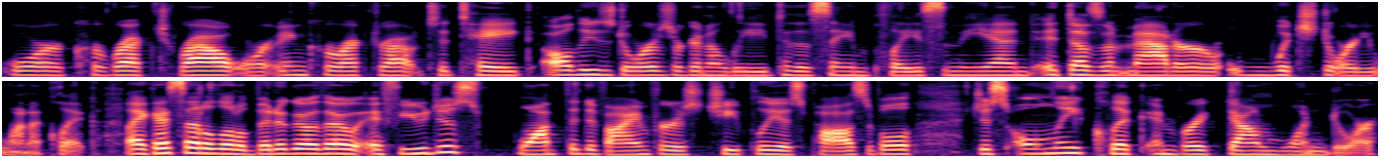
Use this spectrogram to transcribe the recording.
or correct route or incorrect route to take. All these doors are going to lead to the same place in the end. It doesn't matter which door you want to click. Like I said a little bit ago though, if you just want the Divine for as cheaply as possible, just only click and break down one door.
